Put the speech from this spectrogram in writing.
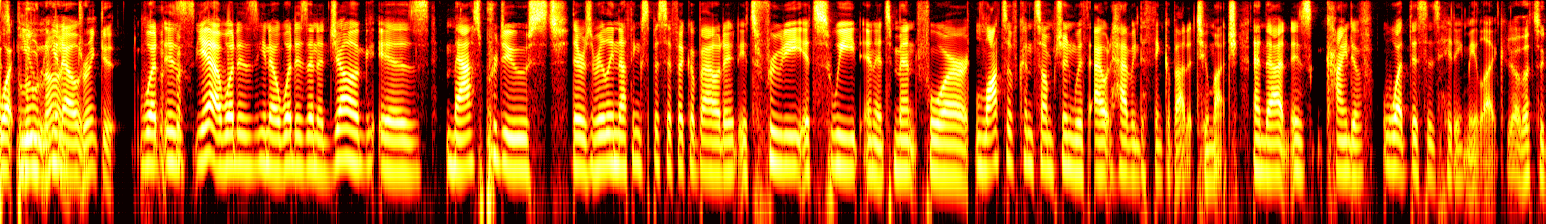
what blue you nun. you know drink it. what is yeah what is you know what is in a jug is mass produced there's really nothing specific about it it's fruity it's sweet and it's meant for lots of consumption without having to think about it too much and that is kind of what this is hitting me like Yeah, that's a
